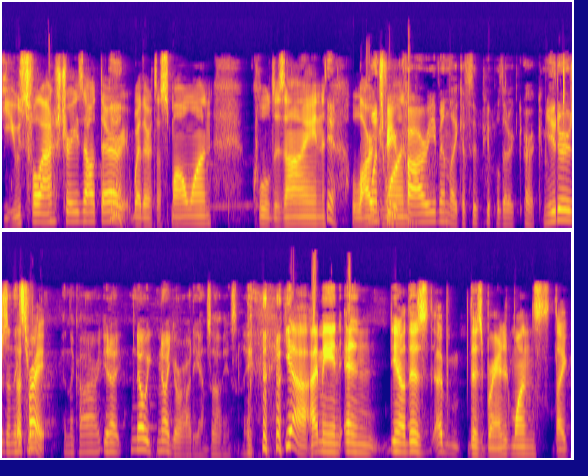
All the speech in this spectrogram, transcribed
useful ashtrays out there, Yeah. whether it's a small one, cool design, Yeah, large ones for one. your car, even like if the people that are, are commuters and they That's right. in the car. You know, know know your audience, obviously. yeah, I mean, and you know, there's uh, there's branded ones like.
